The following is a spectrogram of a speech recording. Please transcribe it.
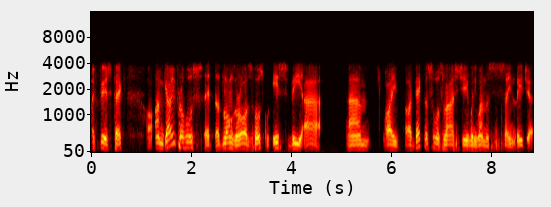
my first pick. I'm going for a horse at, at longer odds, a horse called SVR. Um, I I backed this horse last year when he won the St. Leger,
